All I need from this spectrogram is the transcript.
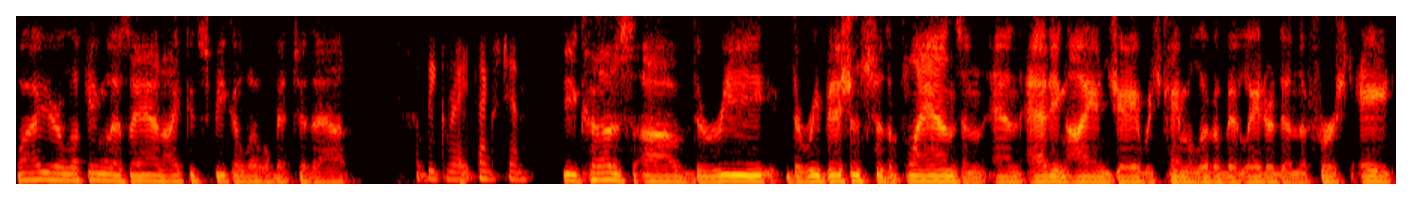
While you're looking, Lizanne, I could speak a little bit to that. That'll be great. Thanks, Jim. Because of the re, the revisions to the plans and, and adding I and J, which came a little bit later than the first eight,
